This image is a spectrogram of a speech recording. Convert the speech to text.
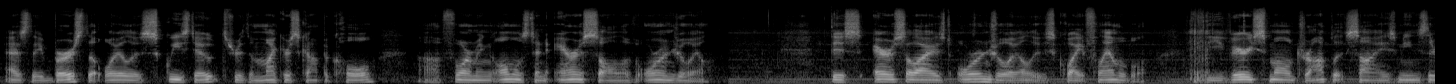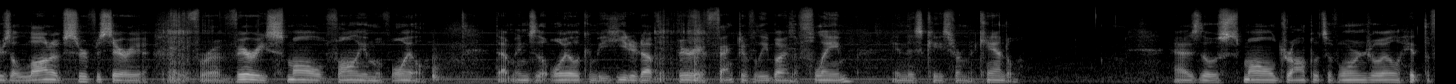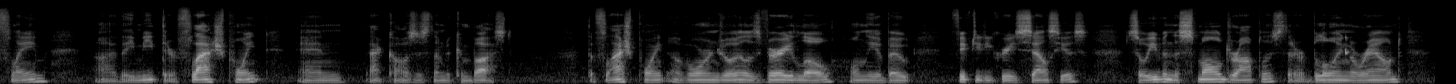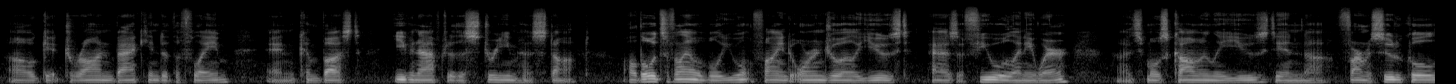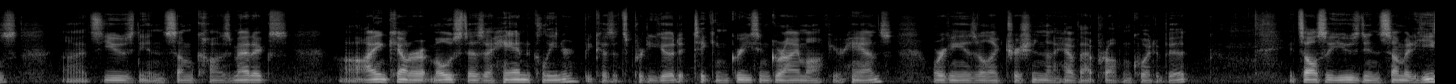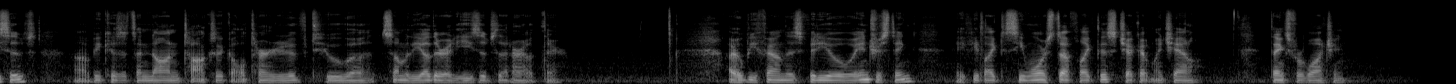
As they burst, the oil is squeezed out through the microscopic hole, uh, forming almost an aerosol of orange oil. This aerosolized orange oil is quite flammable. The very small droplet size means there's a lot of surface area for a very small volume of oil. That means the oil can be heated up very effectively by the flame, in this case from a candle. As those small droplets of orange oil hit the flame, uh, they meet their flash point and that causes them to combust. The flash point of orange oil is very low, only about 50 degrees Celsius, so even the small droplets that are blowing around uh, will get drawn back into the flame and combust even after the stream has stopped. Although it's flammable, you won't find orange oil used as a fuel anywhere. Uh, it's most commonly used in uh, pharmaceuticals, uh, it's used in some cosmetics. Uh, I encounter it most as a hand cleaner because it's pretty good at taking grease and grime off your hands. Working as an electrician, I have that problem quite a bit. It's also used in some adhesives uh, because it's a non-toxic alternative to uh, some of the other adhesives that are out there. I hope you found this video interesting. If you'd like to see more stuff like this, check out my channel. Thanks for watching.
